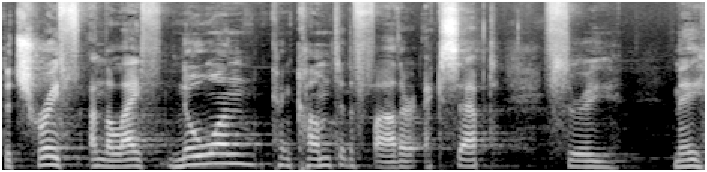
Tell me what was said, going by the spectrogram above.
the truth, and the life. No one can come to the Father except through me.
